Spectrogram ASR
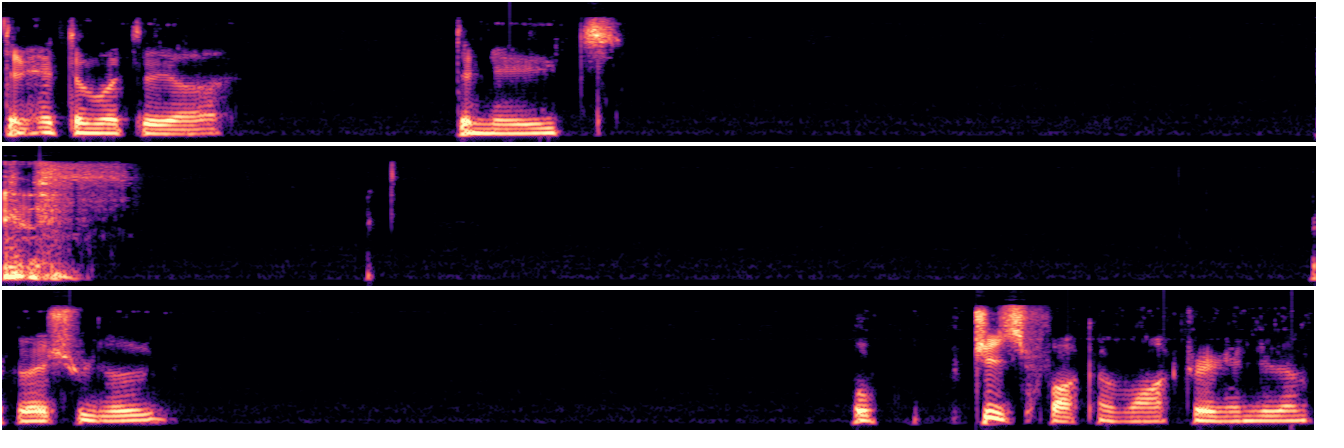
then hit them with the, uh, the nades. Let's reload. Just fucking walked right into them.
